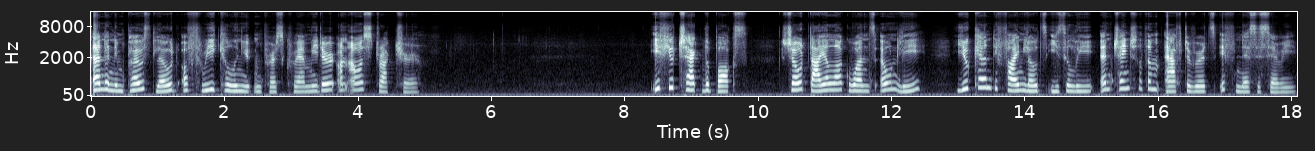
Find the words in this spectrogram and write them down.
and an imposed load of 3 kN per square meter on our structure. If you check the box Show dialog once only, you can define loads easily and change them afterwards if necessary.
